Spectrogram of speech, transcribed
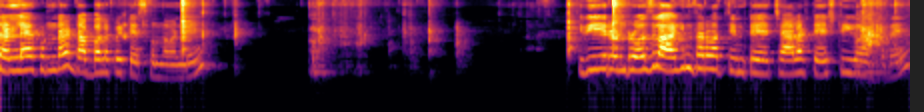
తడి లేకుండా డబ్బాలో పెట్టేసుకుందామండి. ఇది రెండు రోజులు ఆగిన తర్వాత తింటే చాలా టేస్టీగా ఉంటుంది.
